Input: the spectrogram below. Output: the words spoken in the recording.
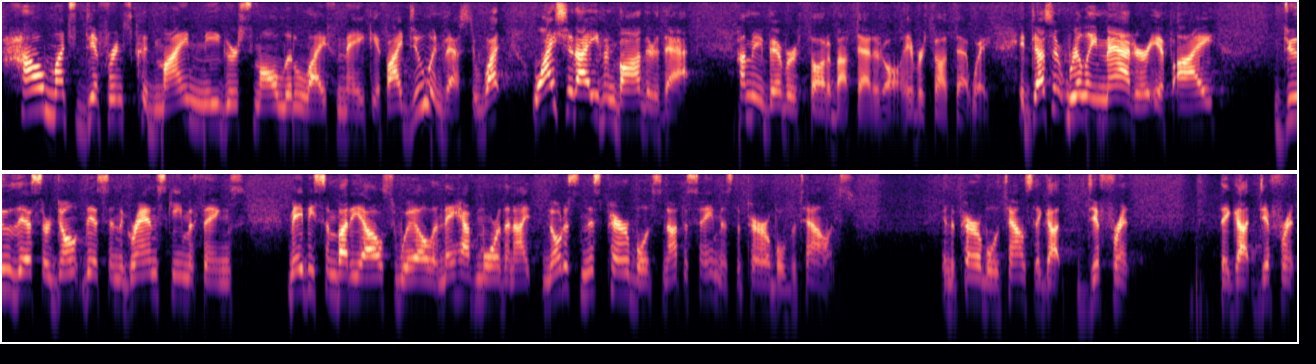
how much difference could my meager, small little life make if I do invest? What, why should I even bother that? How many have ever thought about that at all? Ever thought that way? It doesn't really matter if I do this or don't this in the grand scheme of things. Maybe somebody else will, and they have more than I. Notice in this parable, it's not the same as the parable of the talents. In the parable of the talents, they got different, they got different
